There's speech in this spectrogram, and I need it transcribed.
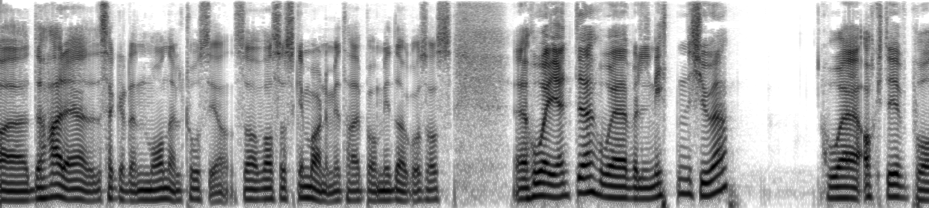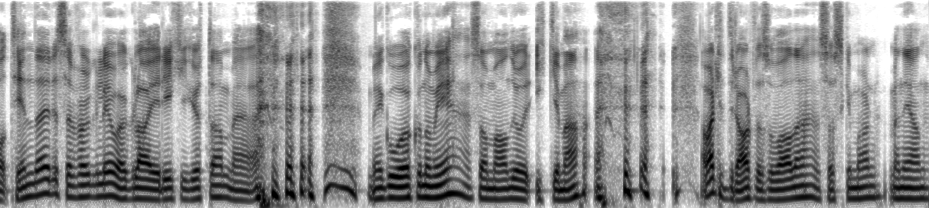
eh, Det her er sikkert en måned eller to siden, så var søskenbarnet mitt her på middag hos oss. Eh, hun er jente, hun er vel 19-20. Hun er aktiv på Tinder, selvfølgelig. Hun er glad i rike gutter med, med god økonomi, som med andre ord ikke meg. det hadde vært litt rart hvis hun var det, søskenbarn. Men igjen,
